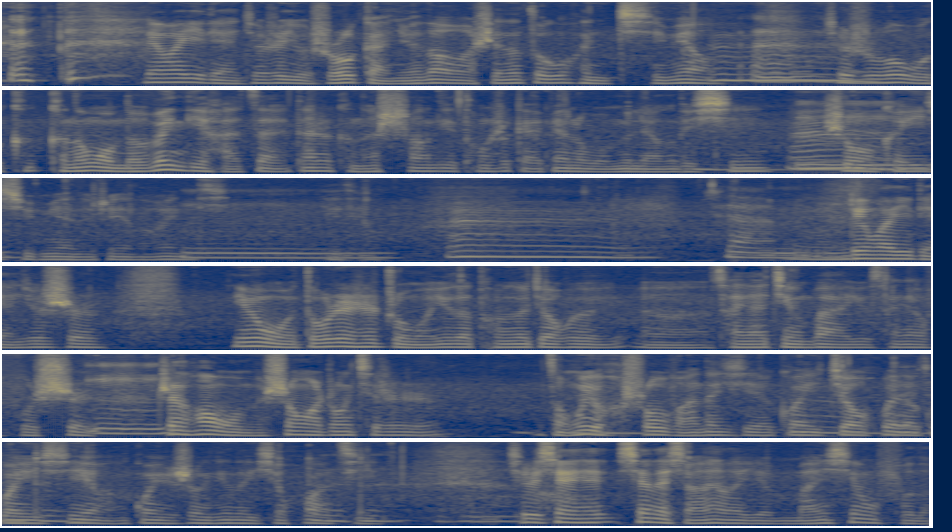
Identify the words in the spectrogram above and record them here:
另外一点就是有时候感觉到啊，神的做工很奇妙，嗯，就是说我可可能我们的问题还在，但是可能上帝同时改变了我们两个的心，嗯使我们可以一起面对这样的问题。也挺嗯，嗯是啊，嗯，另外一点就是，因为我们都认识主嘛，又在同一个教会，呃，参加敬拜，又参加服饰，嗯，这样的话，我们生活中其实总会有说不完的一些关于教会的、关于信仰的、关于圣经的一些话题。其实现在现在想想也蛮幸福的。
